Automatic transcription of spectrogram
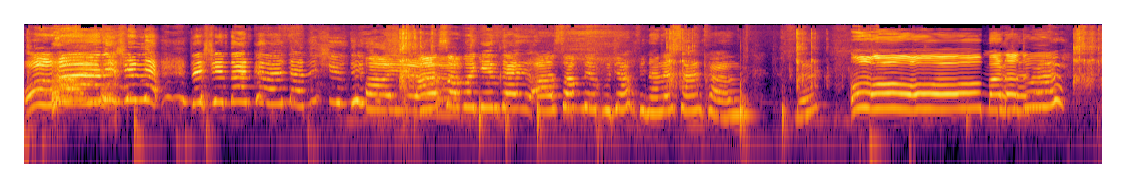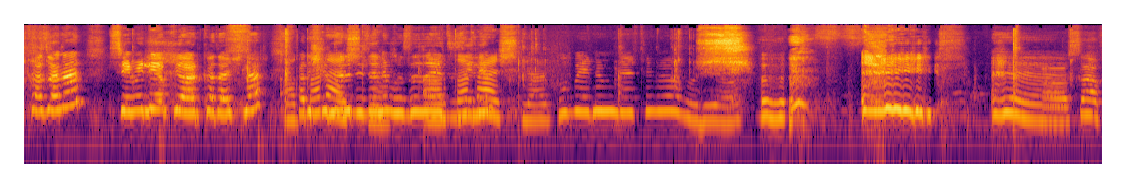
Oha düşürdü. Düşürdü arkadaşlar düşürdü. Hayır. Asaf'a girdi. Asaf'la yapacağım. Finale sen kaldın. Oo, Kazanan, kazanan Semih'li yapıyor arkadaşlar. Hadi şunları dizelim hızlıca dizelim. Arkadaşlar bu benim götüme vuruyor. Asaf.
